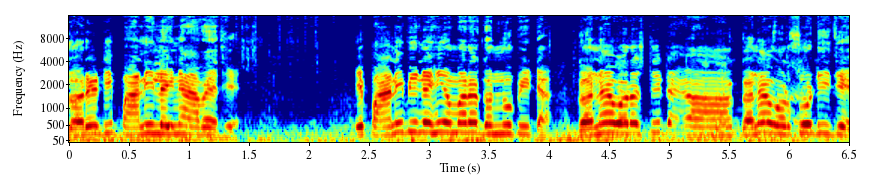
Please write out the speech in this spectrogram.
ઘરેથી પાણી લઈને આવે છે. એ પાણી બી નહીં અમારા ઘરનું પીતા. ઘણા વર્ષથી ઘણા વર્ષોથી છે.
